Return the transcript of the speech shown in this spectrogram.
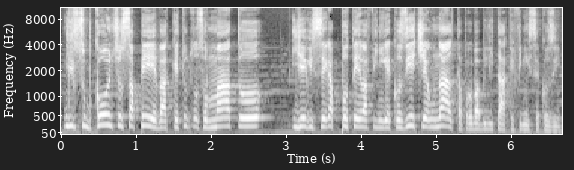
il subconscio sapeva che tutto sommato ieri sera poteva finire così e c'era un'alta probabilità che finisse così.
